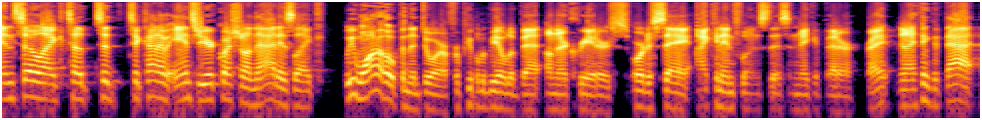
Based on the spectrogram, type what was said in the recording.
and so like to to to kind of answer your question on that is like we want to open the door for people to be able to bet on their creators or to say I can influence this and make it better, right? And I think that that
